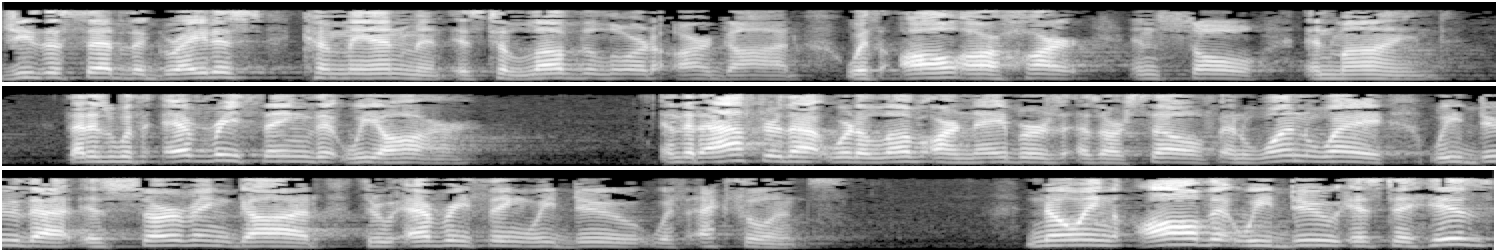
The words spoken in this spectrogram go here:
Jesus said the greatest commandment is to love the Lord our God with all our heart and soul and mind. That is with everything that we are. And that after that we're to love our neighbors as ourselves. And one way we do that is serving God through everything we do with excellence. Knowing all that we do is to His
